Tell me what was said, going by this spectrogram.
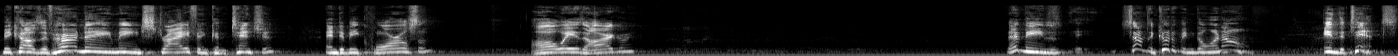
Because if her name means strife and contention, and to be quarrelsome, always arguing. That means something could have been going on in the tents.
